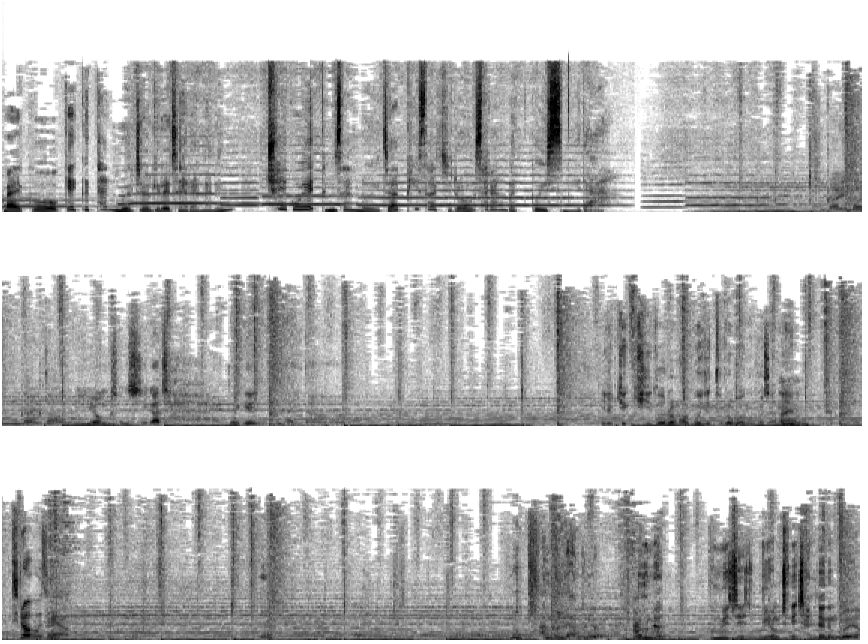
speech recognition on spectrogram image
맑고 깨끗한 물줄기를 자랑하는 최고의 등산로이자 피서지로 사랑받고 있습니다. 비나이다 비나이다 우리 이영천 씨가 잘 되게 비나이다. 이렇게 기도를 하고 이제 들어보는 거잖아요. 음. 들어보세요. 안 들려 안 들려. 그러면 그럼 이제 우리 영천이 잘 되는 거예요?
